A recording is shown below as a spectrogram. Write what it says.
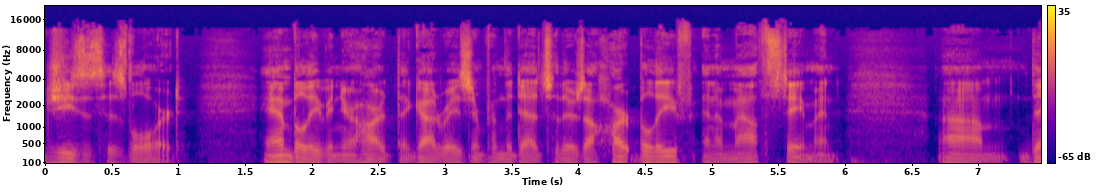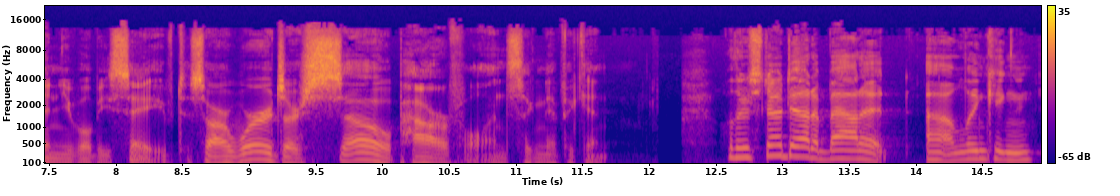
Jesus is Lord and believe in your heart that God raised him from the dead, so there's a heart belief and a mouth statement, um, then you will be saved. So our words are so powerful and significant. Well, there's no doubt about it. Uh, linking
